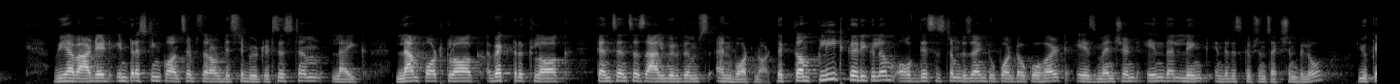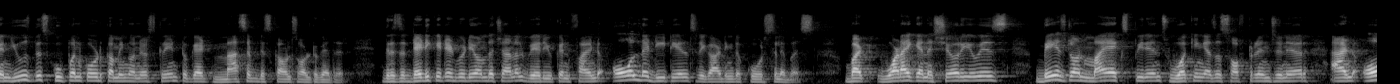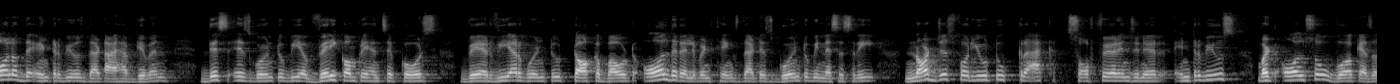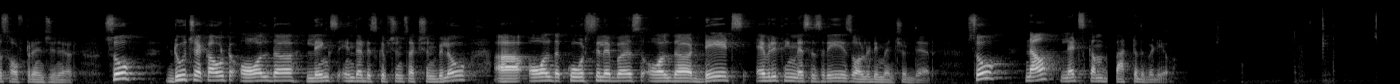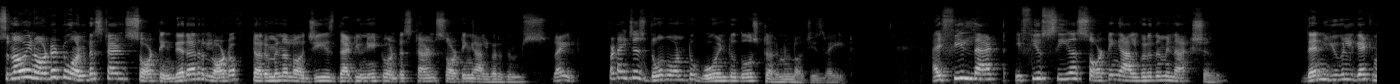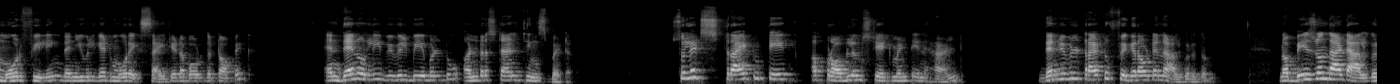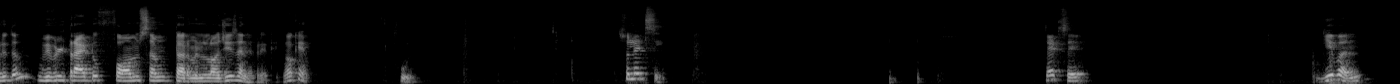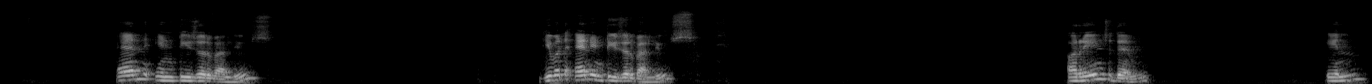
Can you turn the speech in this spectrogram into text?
We have added interesting concepts around distributed system like Lamport clock, vector clock, consensus algorithms and whatnot. The complete curriculum of this System Design 2.0 cohort is mentioned in the link in the description section below. You can use this coupon code coming on your screen to get massive discounts altogether. There is a dedicated video on the channel where you can find all the details regarding the course syllabus. But what I can assure you is based on my experience working as a software engineer and all of the interviews that I have given, this is going to be a very comprehensive course where we are going to talk about all the relevant things that is going to be necessary not just for you to crack software engineer interviews but also work as a software engineer. So do check out all the links in the description section below. Uh, all the course syllabus, all the dates, everything necessary is already mentioned there. So now let's come back to the video. So now in order to understand sorting, there are a lot of terminologies that you need to understand sorting algorithms, right? But I just don't want to go into those terminologies, right? I feel that if you see a sorting algorithm in action, then you will get more feeling, then you will get more excited about the topic. And then only we will be able to understand things better. So let's try to take a problem statement in hand. Then we will try to figure out an algorithm now, based on that algorithm, we will try to form some terminologies and everything. Okay, cool. So let's see. Let's say given n integer values, given n integer values, arrange them in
